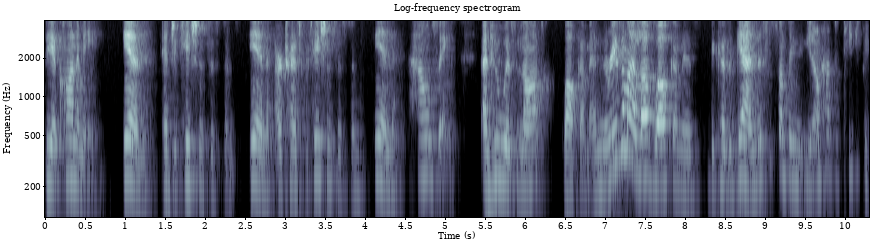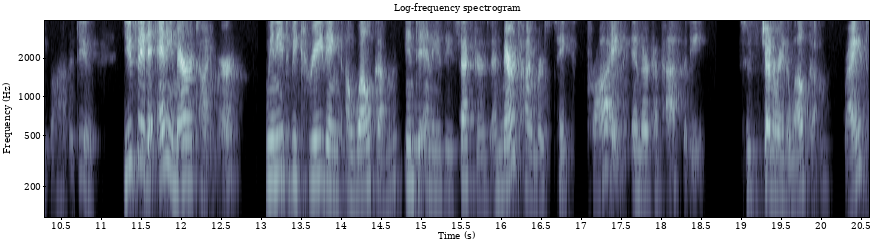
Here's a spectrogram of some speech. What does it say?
the economy, in education systems, in our transportation systems, in housing, and who is not welcome. And the reason I love welcome is because, again, this is something that you don't have to teach people how to do. You say to any maritimer, we need to be creating a welcome into any of these sectors and maritimers take pride in their capacity to generate a welcome, right?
